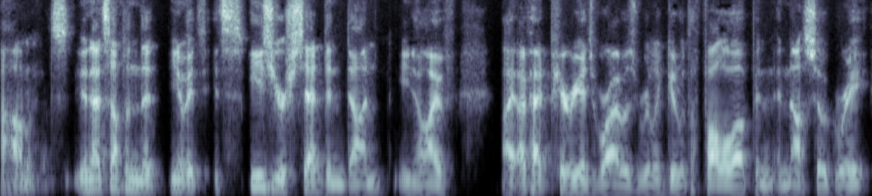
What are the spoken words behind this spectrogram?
um and that's something that you know it's it's easier said than done. You know i've I, have i have had periods where i was really good with the follow up and, and not so great.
